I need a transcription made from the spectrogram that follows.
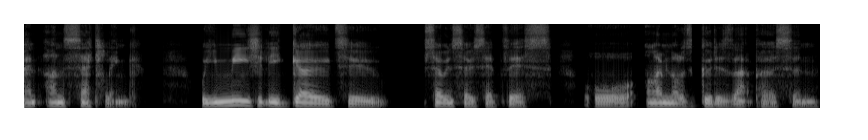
and unsettling. We immediately go to so and so said this, or I'm not as good as that person,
